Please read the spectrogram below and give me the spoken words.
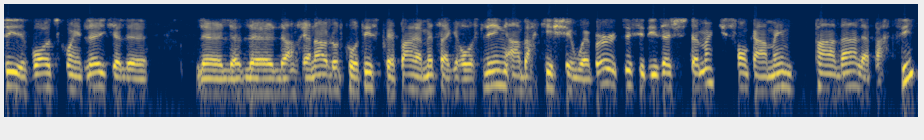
tu sais, voir du coin de l'œil que le le- le- le- l'entraîneur de l'autre côté se prépare à mettre sa grosse ligne, embarquer chez Weber. Tu sais, c'est des ajustements qui se font quand même pendant la partie.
